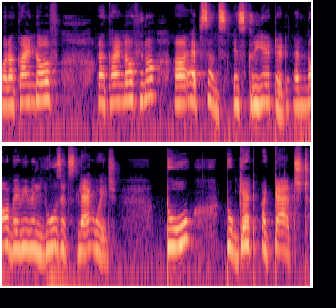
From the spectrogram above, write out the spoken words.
or a kind of a kind of you know uh, absence is created and now baby will use its language. To to get attached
